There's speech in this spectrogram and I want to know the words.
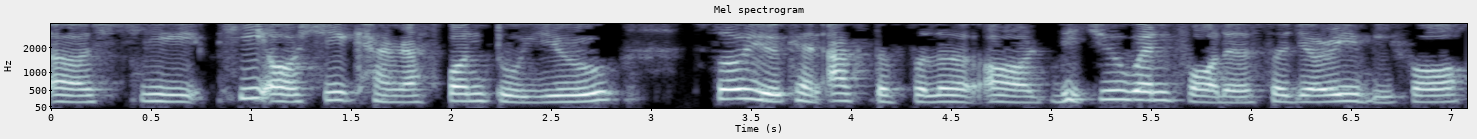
uh she he or she can respond to you. So you can ask the fella or oh, did you went for the surgery before?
